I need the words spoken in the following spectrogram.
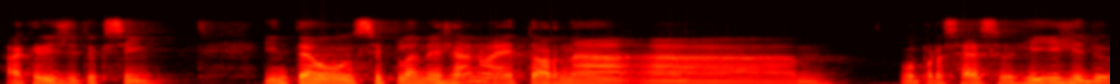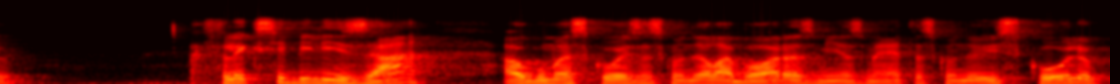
Acredito que sim. Então, se planejar não é tornar a, o processo rígido, flexibilizar algumas coisas quando eu elaboro as minhas metas, quando eu escolho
